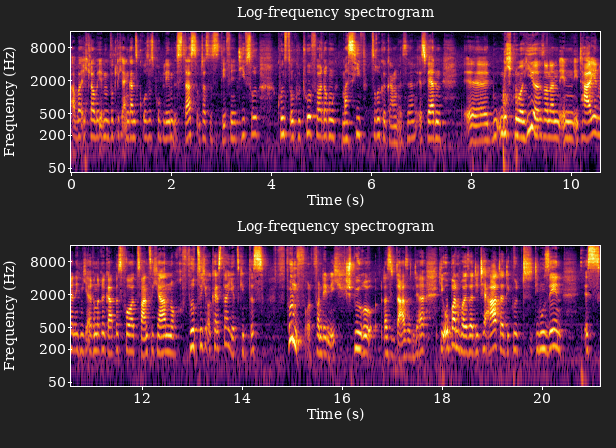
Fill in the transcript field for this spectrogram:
Aber ich glaube eben wirklich ein ganz großes Problem ist das, und das ist definitiv so, Kunst- und Kulturförderung massiv zurückgegangen ist. Es werden äh, nicht nur hier, sondern in Italien, wenn ich mich erinnere, gab es vor 20 Jahren noch 40 Orchester. Jetzt gibt es fünf, von denen ich spüre, dass sie da sind. Ja? Die Opernhäuser, die Theater, die, die Museen. Es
